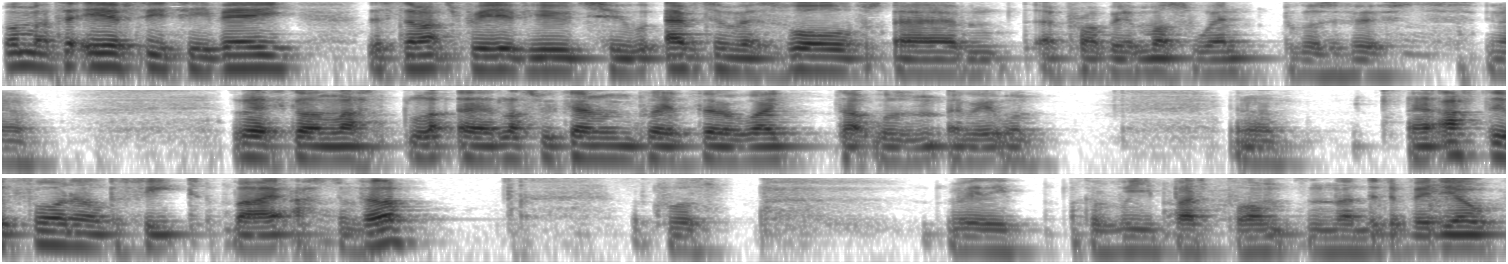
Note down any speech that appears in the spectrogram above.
Welcome back to EFC TV. This is the match preview to Everton versus Wolves. Um, probably a must win because if it's, you know, the way it's gone last uh, last weekend when we played Villa away, that wasn't a great one. You know, uh, after the 4 0 defeat by Aston Villa, which was really like a really bad performance, and I did a video,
